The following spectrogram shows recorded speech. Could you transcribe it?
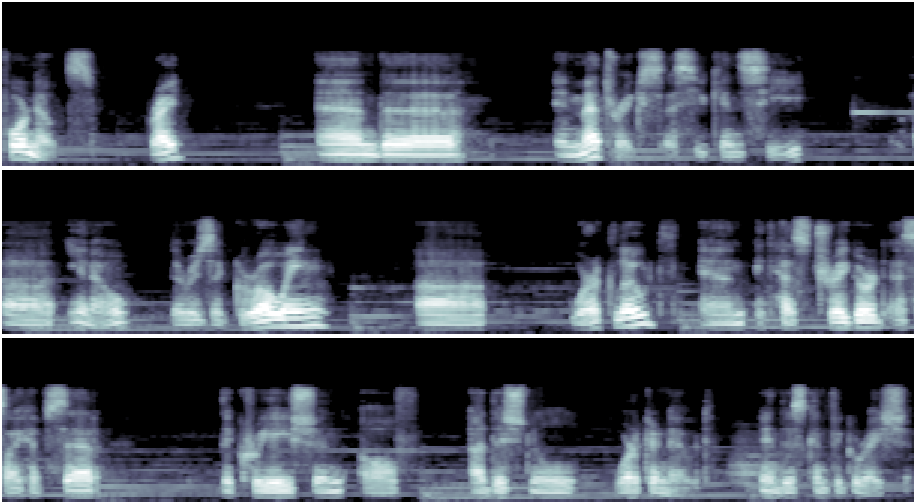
four nodes, right? And uh, in metrics, as you can see, uh, you know, there is a growing uh, workload and it has triggered, as I have said, the creation of additional worker node in this configuration.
